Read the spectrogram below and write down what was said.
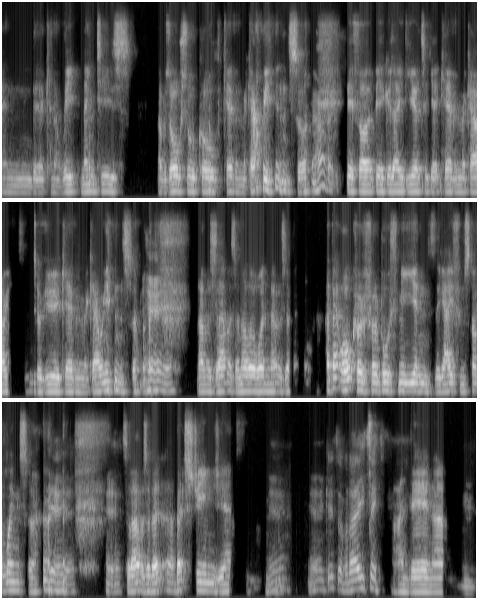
in the kind of late 90s. I was also called Kevin McCallion, so right. they thought it'd be a good idea to get Kevin McCallion to interview Kevin McCallion. So yeah, yeah that was that was another one that was a, a, bit awkward for both me and the guy from Stirling. So yeah, yeah, so that was a bit a bit strange, yeah. Yeah, yeah, good a variety. And then um,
